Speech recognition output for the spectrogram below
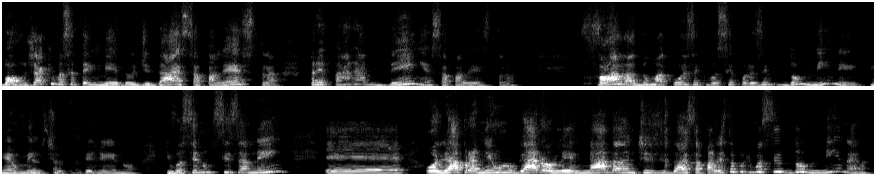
Bom, já que você tem medo de dar essa palestra, prepara bem essa palestra fala de uma coisa que você, por exemplo, domine realmente Exato. o terreno, que você não precisa nem é, olhar para nenhum lugar ou ler nada antes de dar essa palestra, porque você domina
